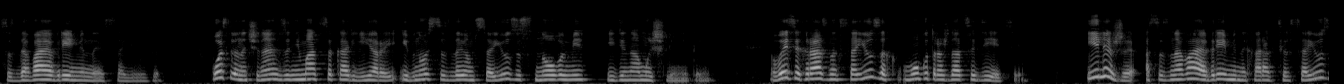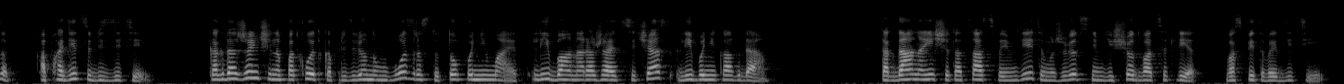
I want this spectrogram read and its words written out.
создавая временные союзы. После начинаем заниматься карьерой и вновь создаем союзы с новыми единомышленниками. В этих разных союзах могут рождаться дети. Или же, осознавая временный характер союзов, обходиться без детей. Когда женщина подходит к определенному возрасту, то понимает, либо она рожает сейчас, либо никогда. Тогда она ищет отца своим детям и живет с ним еще 20 лет, воспитывает детей.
